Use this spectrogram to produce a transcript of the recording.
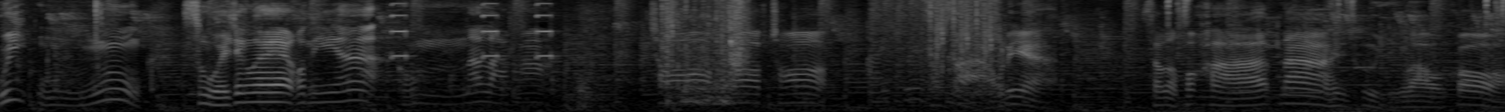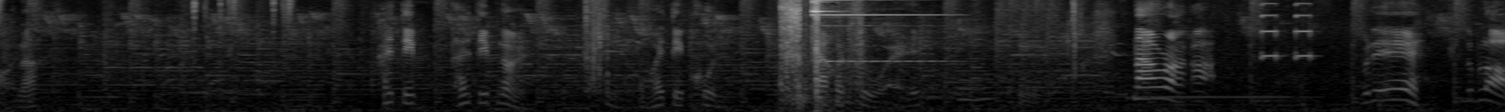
อุ้ยอืมสวยจังเลยอะคนนี้อะอืมน่ารักอะชอบชอบชอบสาวๆเนี่ยสำหรับพ่อค้าหน้าหื่นๆอย่างเราก็นะ ให้ติปให้ติปหน่อยผมให้ติปคุณจ้าคนสวยน่ารักอะดูดิรูปหล่อ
